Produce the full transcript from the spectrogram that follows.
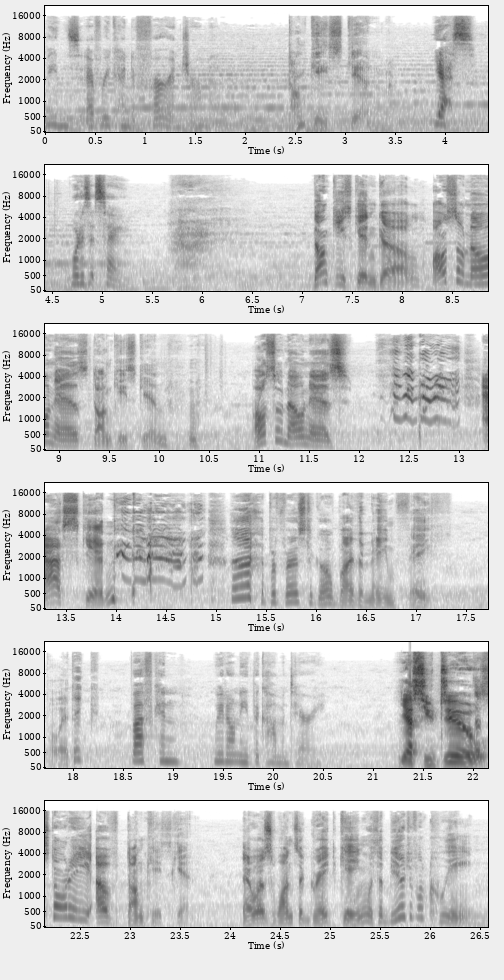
That means every kind of fur in German. Donkey skin. Yes. What does it say? Donkey skin girl, also known as donkey skin, also known as ass skin, uh, prefers to go by the name Faith. Poetic? Buffkin, we don't need the commentary. Yes, you do. The story of Donkey Skin. There was once a great king with a beautiful queen.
